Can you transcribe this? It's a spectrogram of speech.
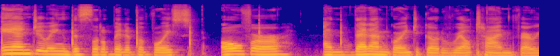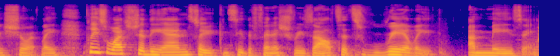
and doing this little bit of a voice over and then I'm going to go to real time very shortly. Please watch to the end so you can see the finished results. It's really amazing.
